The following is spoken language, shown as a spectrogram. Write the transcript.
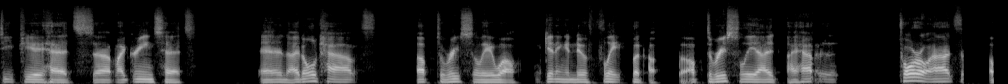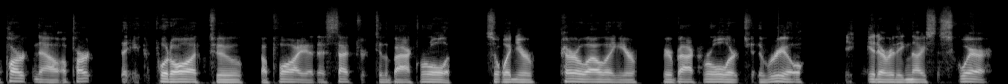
DPA heads, uh, my greens heads, and I don't have up to recently. Well, I'm getting a new fleet, but up, up to recently, I I have a, Toro adds a part now, a part that you can put on to apply an eccentric to the back roller. So when you're paralleling your your back roller to the reel, you can get everything nice and square.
